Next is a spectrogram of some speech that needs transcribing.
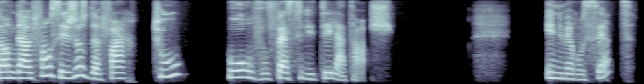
Donc, dans le fond, c'est juste de faire tout pour vous faciliter la tâche. Et numéro 7,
